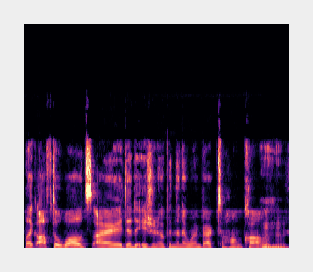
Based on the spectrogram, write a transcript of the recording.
like after Worlds, I did the Asian Open, then I went back to Hong Kong.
